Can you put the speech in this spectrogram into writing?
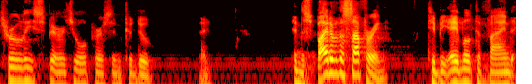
truly spiritual person could do in spite of the suffering, to be able to find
